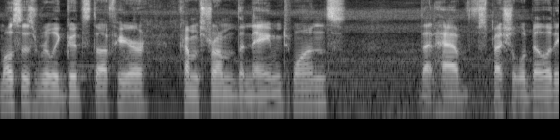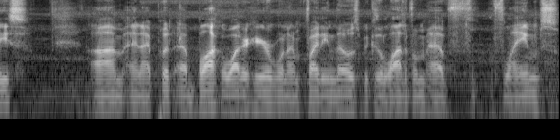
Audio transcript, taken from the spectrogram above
Most of this really good stuff here comes from the named ones that have special abilities. Um, and I put a block of water here when I'm fighting those because a lot of them have flames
